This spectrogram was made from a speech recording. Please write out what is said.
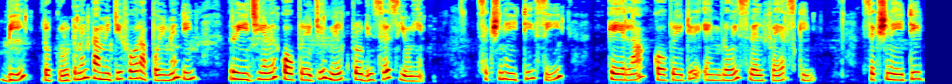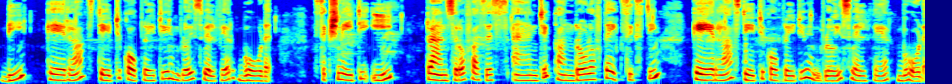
B, Recruitment Committee for Appointment in Regional Cooperative Milk Producers Union. Section 80C, Kerala Cooperative Employees Welfare Scheme. Section 80D, Kerala State Cooperative Employees Welfare Board. Section 80E, Transfer of Assets and Control of the existing Kerala State Cooperative Employees Welfare Board.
